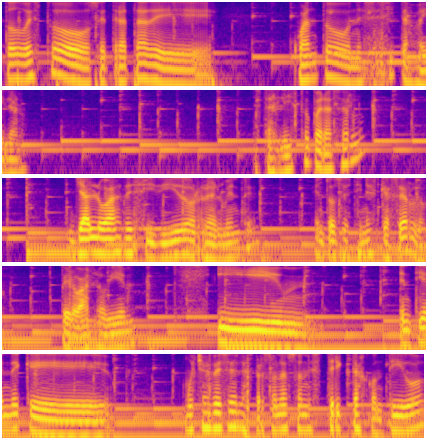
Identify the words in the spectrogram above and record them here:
todo esto se trata de cuánto necesitas bailar. ¿Estás listo para hacerlo? ¿Ya lo has decidido realmente? Entonces tienes que hacerlo, pero hazlo bien. Y entiende que muchas veces las personas son estrictas contigo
